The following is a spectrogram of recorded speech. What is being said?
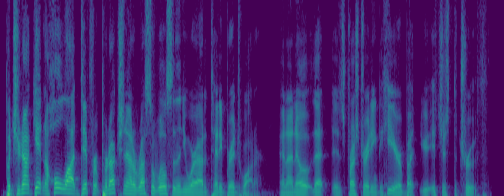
but you're not getting a whole lot different production out of Russell Wilson than you were out of Teddy Bridgewater. And I know that is frustrating to hear, but it's just the truth.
